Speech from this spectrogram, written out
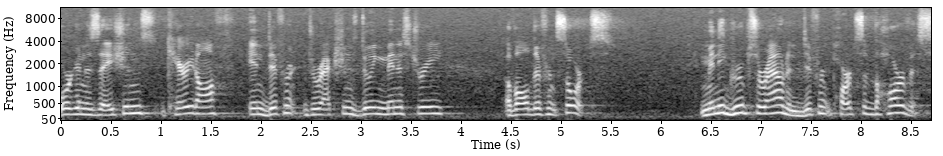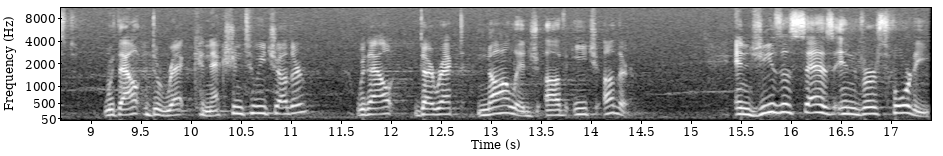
organizations carried off in different directions doing ministry of all different sorts. Many groups around in different parts of the harvest without direct connection to each other without direct knowledge of each other. And Jesus says in verse 40,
